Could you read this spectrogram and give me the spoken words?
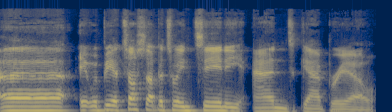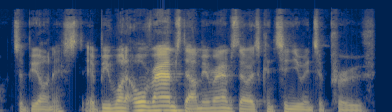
Uh, it would be a toss up between Tierney and Gabriel, to be honest. It'd be one or Ramsdale. I mean, Ramsdale is continuing to prove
